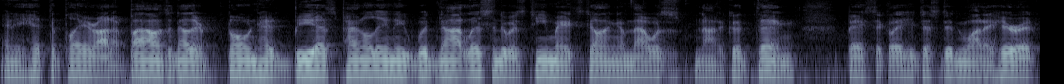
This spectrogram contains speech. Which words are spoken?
and he hit the player out of bounds. Another bonehead BS penalty, and he would not listen to his teammates telling him that was not a good thing. Basically, he just didn't want to hear it.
